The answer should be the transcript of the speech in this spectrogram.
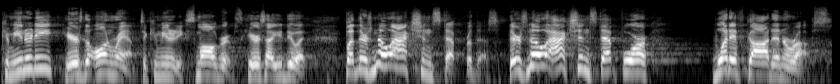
Community, here's the on ramp to community. Small groups, here's how you do it. But there's no action step for this. There's no action step for what if God interrupts.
